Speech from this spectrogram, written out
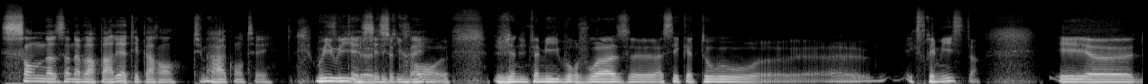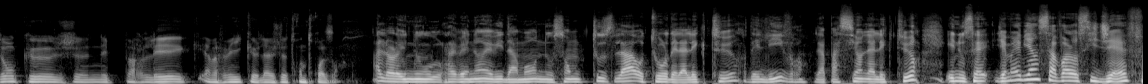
sans en avoir parlé à tes parents, tu m'as raconté. Oui, oui, effectivement. je viens d'une famille bourgeoise assez catho, extrémiste. Et euh, donc, euh, je n'ai parlé à ma famille que l'âge de 33 ans. Alors, nous revenons évidemment, nous sommes tous là autour de la lecture, des livres, la passion de la lecture. Et nous, j'aimerais bien savoir aussi, Jeff,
